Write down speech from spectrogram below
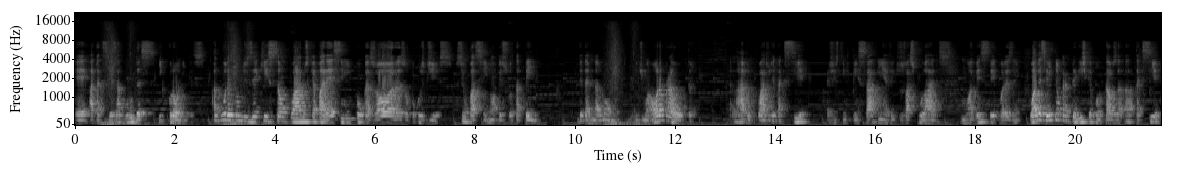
é, ataxias agudas e crônicas. Agudas, vamos dizer que são quadros que aparecem em poucas horas ou poucos dias. Se um paciente, uma pessoa está bem em determinado momento e de uma hora para outra ela abre um quadro de ataxia, a gente tem que pensar em eventos vasculares, como o AVC, por exemplo. O AVC ele tem uma característica quando causa a ataxia,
